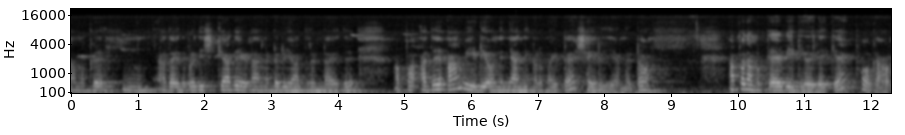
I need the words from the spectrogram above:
നമുക്ക് അതായത് പ്രതീക്ഷിക്കാതെയാണ് അങ്ങോട്ടൊരു യാത്ര ഉണ്ടായത്. അപ്പോൾ അത് ആ വീഡിയോ ഞാൻ നിങ്ങളുമായിട്ട് ഷെയർ ചെയ്യാണ് കേട്ടോ. അപ്പോൾ നമുക്ക് വീഡിയോയിലേക്ക് പോകാം.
